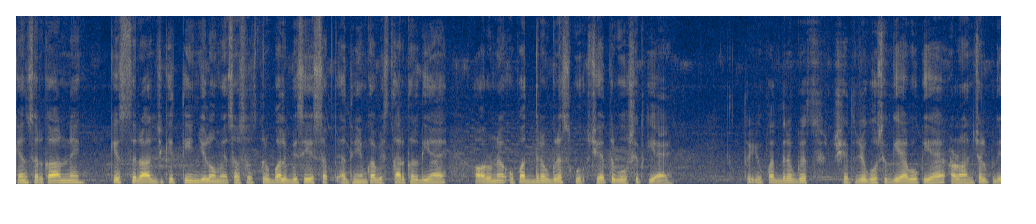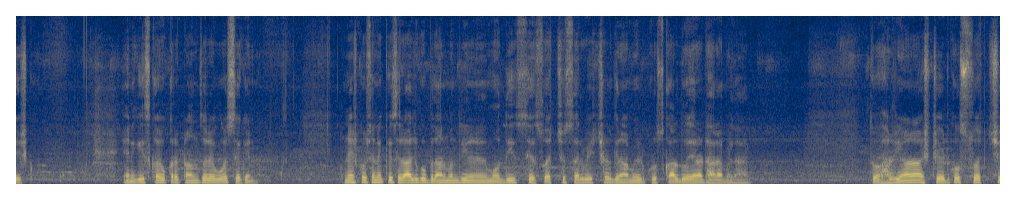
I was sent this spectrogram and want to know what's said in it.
केंद्र सरकार ने किस राज्य के तीन जिलों में सशस्त्र बल विशेष सख्त अधिनियम का विस्तार कर दिया है और उन्हें उपद्रवग्रस्त क्षेत्र घोषित किया है? तो ये उपद्रवग्रस्त क्षेत्र जो घोषित किया है, वो किया है अरुणाचल प्रदेश को। यानी कि इसका जो करेक्ट आंसर है वो है सेकेंड नेक्स्ट क्वेश्चन है, किस राज्य को प्रधानमंत्री नरेंद्र मोदी से स्वच्छ सर्वेक्षण ग्रामीण पुरस्कार 2018 मिला है? तो हरियाणा स्टेट को स्वच्छ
